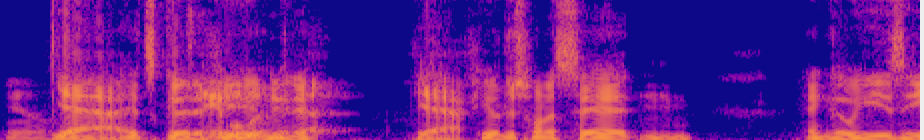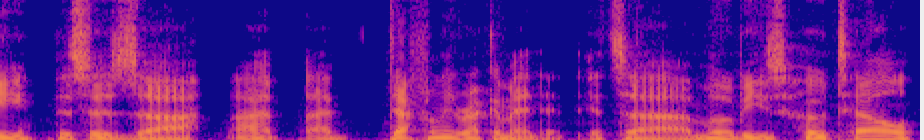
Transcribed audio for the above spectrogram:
you know, Yeah, it's good if able you. to I do mean, if, yeah, if you just want to sit and and go easy, this is uh, I I definitely recommend it. It's uh, Moby's Hotel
